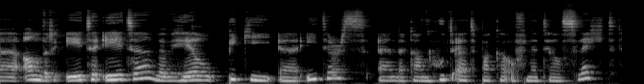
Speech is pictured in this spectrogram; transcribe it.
Uh, ander eten eten. We hebben heel picky uh, eaters en dat kan goed uitpakken of net heel slecht.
